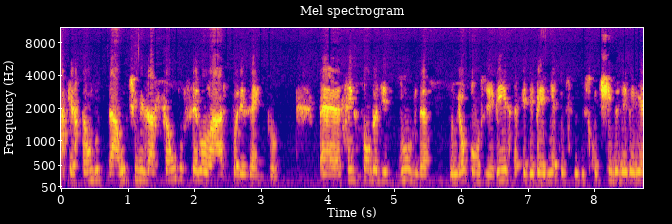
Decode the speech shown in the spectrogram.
A questão do, da utilização do celular, por exemplo, é, sem sombra de dúvida, no meu ponto de vista, que deveria ter sido discutido e deveria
